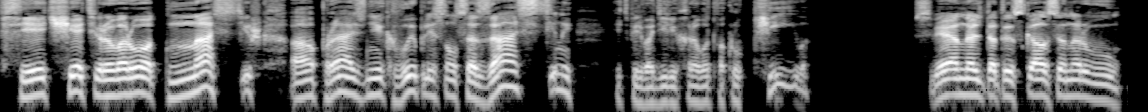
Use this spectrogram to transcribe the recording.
Все четверо ворот настежь, а праздник выплеснулся за стены, и теперь водили хоровод вокруг Киева. Свенальд отыскался на рву,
